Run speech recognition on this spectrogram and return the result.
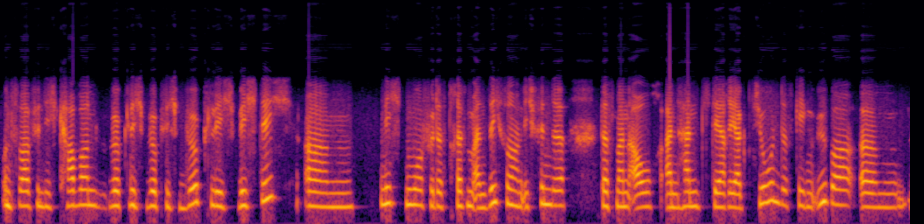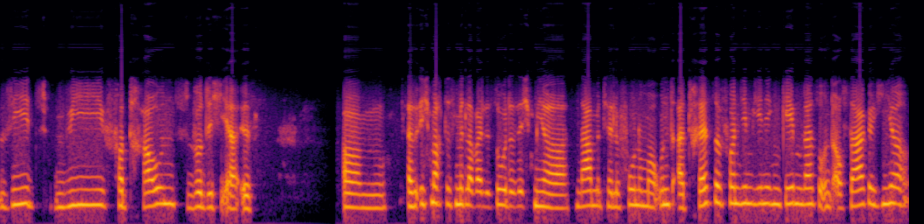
Und zwar finde ich Covern wirklich, wirklich, wirklich wichtig. Ähm, nicht nur für das Treffen an sich, sondern ich finde, dass man auch anhand der Reaktion des Gegenüber ähm, sieht, wie vertrauenswürdig er ist. Ähm, also ich mache das mittlerweile so, dass ich mir Name, Telefonnummer und Adresse von demjenigen geben lasse und auch sage, hier,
